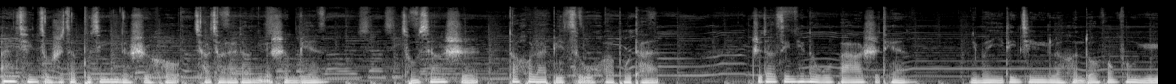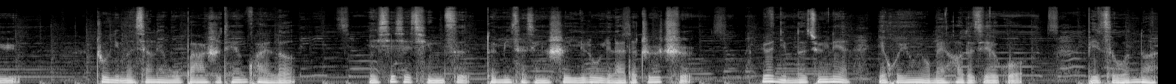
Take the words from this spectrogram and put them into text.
爱情总是在不经意的时候悄悄来到你的身边，从相识到后来彼此无话不谈，直到今天的五百二十天，你们一定经历了很多风风雨雨。祝你们相恋五百二十天快乐，也谢谢晴子对迷彩情师一路以来的支持。愿你们的军恋也会拥有美好的结果，彼此温暖，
